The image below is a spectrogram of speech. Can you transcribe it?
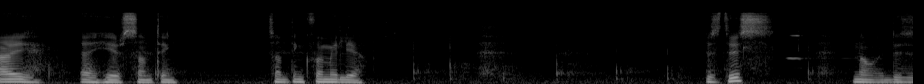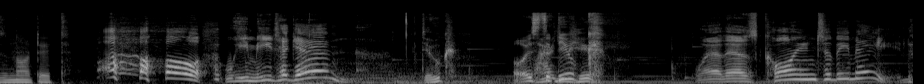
I I hear something. Something familiar. Is this? No, this is not it. Oh, we meet again. Duke? Oh, it's Why the are you Duke. here? Where there's coin to be made.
